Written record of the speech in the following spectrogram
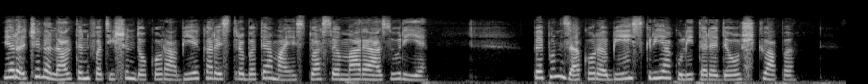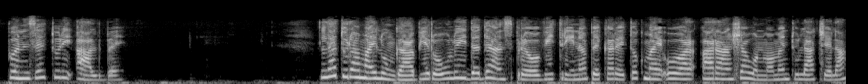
iar celălalt înfățișând o corabie care străbătea maestoasă Marea Azurie. Pe pânza corabiei scria cu litere de o șchioapă, Pânzeturi albe. Latura mai lungă a biroului dădea înspre o vitrină pe care tocmai o aranjau în momentul acela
